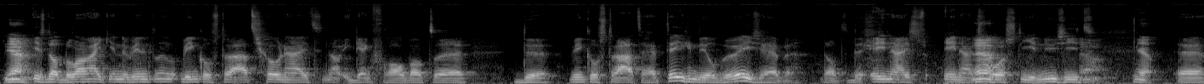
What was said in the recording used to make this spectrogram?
Ja. is dat belangrijk in de winkel- winkelstraat, schoonheid? Nou, ik denk vooral dat eh, de winkelstraten het tegendeel bewezen hebben. Dat de eenheids, eenheidsworst die je nu ziet, ja. ja.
